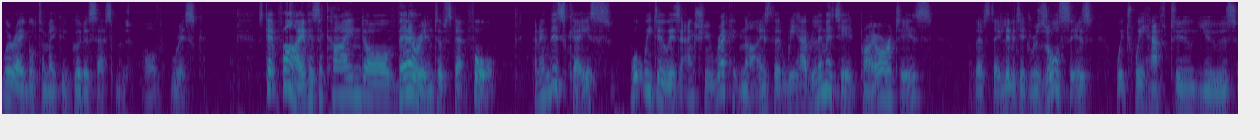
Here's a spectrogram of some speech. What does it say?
we're able to make a good assessment of risk. Step 5 is a kind of variant of step 4 and in this case what we do is actually recognise that we have limited priorities, let's say limited resources, which we have to use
